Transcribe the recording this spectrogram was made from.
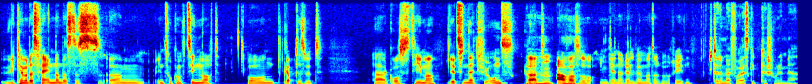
wie kann man das verändern, dass das ähm, in Zukunft Sinn macht. Und ich glaube, das wird ein großes Thema. Jetzt nicht für uns gerade, Mhm, aber mhm. so in generell, wenn wir darüber reden. Stell dir mal vor, es gibt keine Schule mehr.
